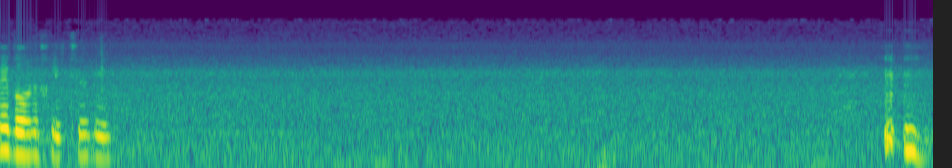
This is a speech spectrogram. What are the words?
ובואו נחליף צדדים. Mm-mm.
